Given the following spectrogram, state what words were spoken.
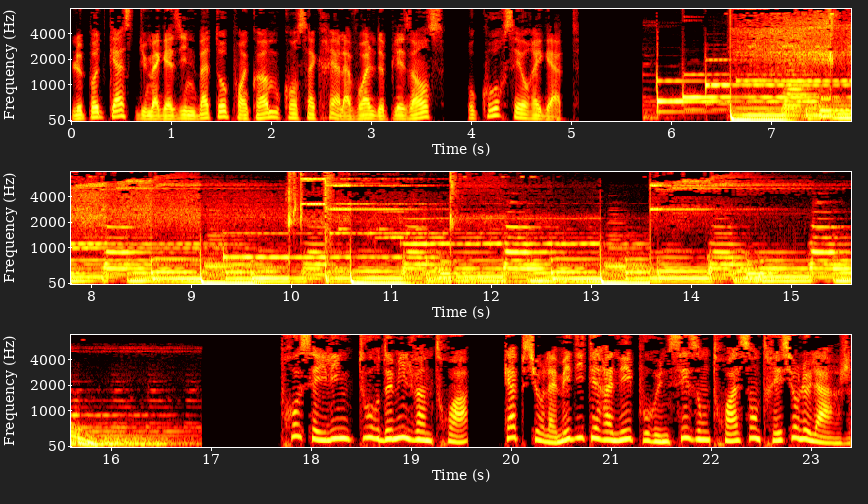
le podcast du magazine bateau.com consacré à la voile de plaisance, aux courses et aux régates. Pro Sailing Tour 2023, cap sur la Méditerranée pour une saison 3 centrée sur le large.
